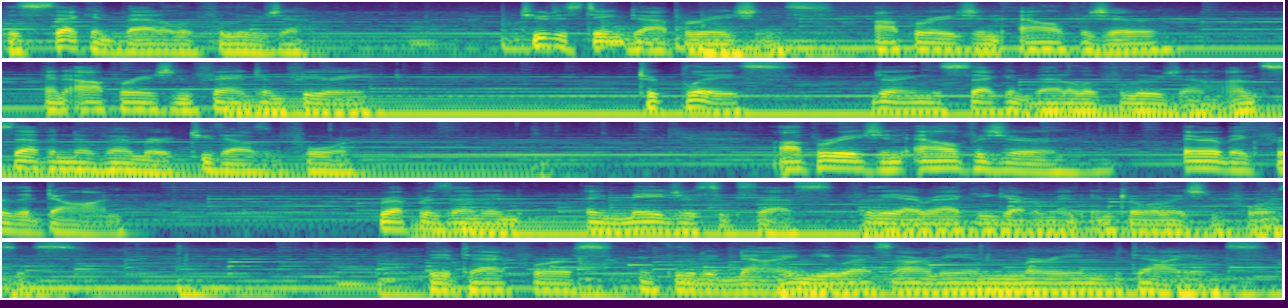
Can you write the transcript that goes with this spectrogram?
The Second Battle of Fallujah. Two distinct operations, Operation Al Fajr and Operation Phantom Fury, took place during the Second Battle of Fallujah on 7 November 2004. Operation Al Fajr, Arabic for the dawn, represented a major success for the Iraqi government and coalition forces. The attack force included nine U.S. Army and Marine battalions,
